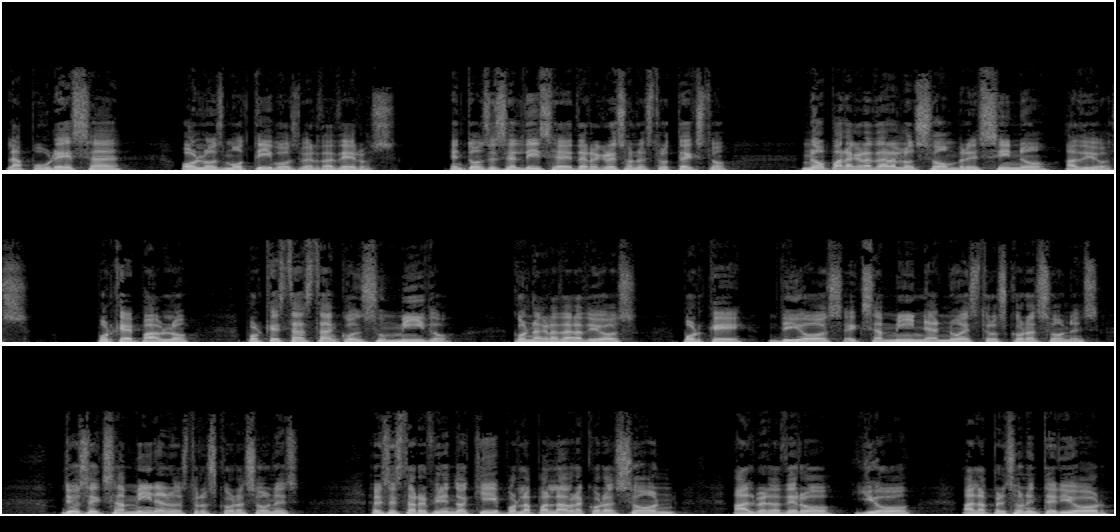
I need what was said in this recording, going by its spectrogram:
la pureza o los motivos verdaderos. Entonces él dice, de regreso a nuestro texto, no para agradar a los hombres, sino a Dios. ¿Por qué, Pablo? ¿Por qué estás tan consumido con agradar a Dios? Porque Dios examina nuestros corazones. Dios examina nuestros corazones. Él se está refiriendo aquí por la palabra corazón al verdadero yo, a la persona interior,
